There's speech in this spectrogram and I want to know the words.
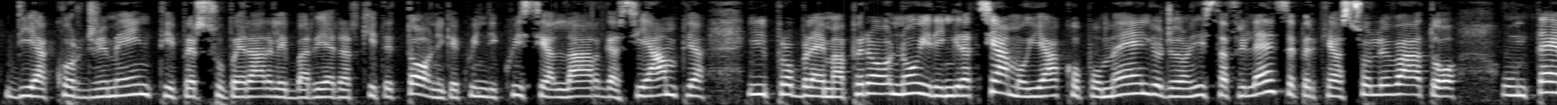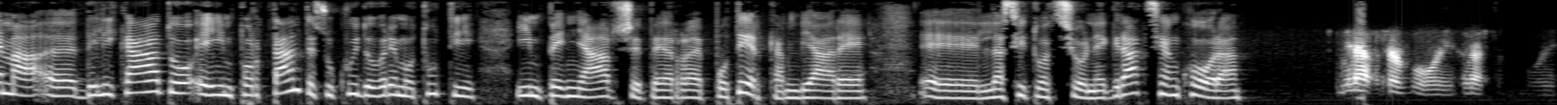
di accorgimenti per superare le barriere architettoniche, quindi qui si allarga, si amplia il problema. Però noi ringraziamo Jacopo Meglio, giornalista freelance, perché ha sollevato un tema eh, delicato e importante su cui dovremo tutti tutti impegnarci per poter cambiare eh, la situazione. Grazie ancora. Grazie a voi. Grazie a voi.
